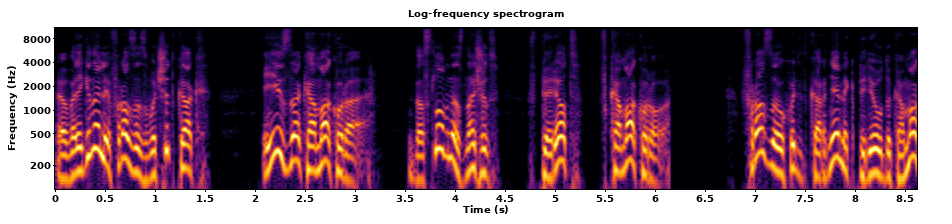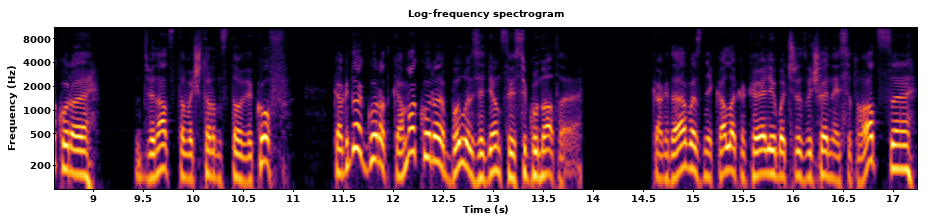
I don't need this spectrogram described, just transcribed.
В оригинале фраза звучит как «Иза Камакура». Дословно значит «вперед в Камакуру». Фраза уходит корнями к периоду Камакура, 12-14 веков, когда город Камакура был резиденцией Сигуната. Когда возникала какая-либо чрезвычайная ситуация,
